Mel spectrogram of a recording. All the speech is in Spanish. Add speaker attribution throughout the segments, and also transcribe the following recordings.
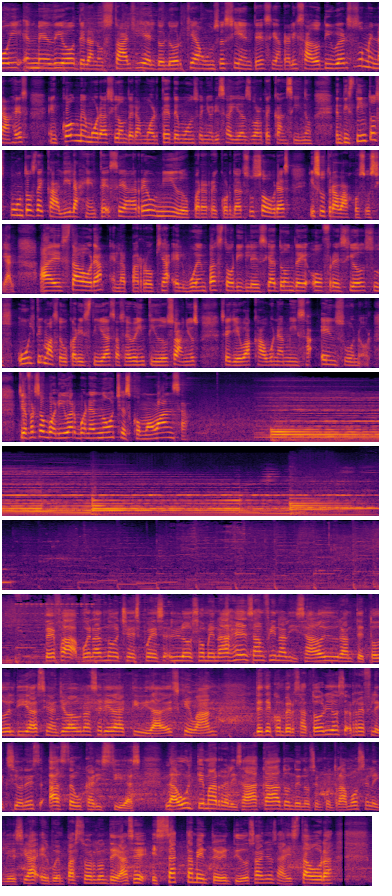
Speaker 1: Hoy, en medio de la nostalgia y el dolor que aún se siente, se han realizado diversos homenajes en conmemoración de la muerte de Monseñor Isaías Duarte Cancino. En distintos puntos de Cali, la gente se ha reunido para recordar sus obras y su trabajo social. A esta hora, en la parroquia El Buen Pastor Iglesia, donde ofreció sus últimas Eucaristías hace 22 años, se lleva a cabo una misa en su honor. Jefferson Bolívar, buenas noches, ¿cómo avanza?
Speaker 2: Tefa, buenas noches. Pues los homenajes han finalizado y durante todo el día se han llevado una serie de actividades que van desde conversatorios, reflexiones hasta Eucaristías. La última realizada acá donde nos encontramos en la iglesia El Buen Pastor, donde hace exactamente 22 años a esta hora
